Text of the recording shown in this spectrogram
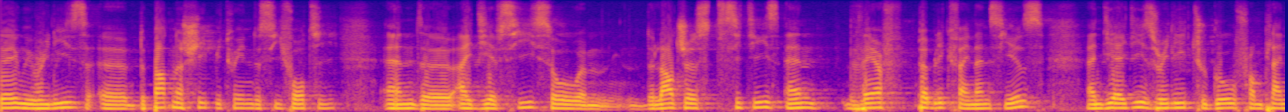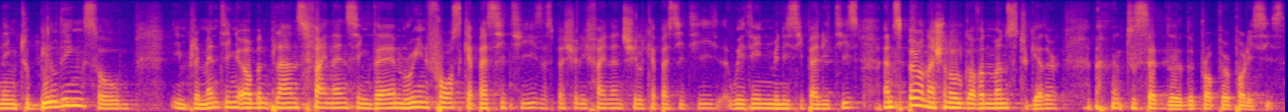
Today we release uh, the partnership between the C40 and uh, IDFC, so um, the largest cities and their public financiers. And the idea is really to go from planning to building, so implementing urban plans, financing them, reinforce capacities, especially financial capacity within municipalities, and spur national governments together to set the, the proper policies.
